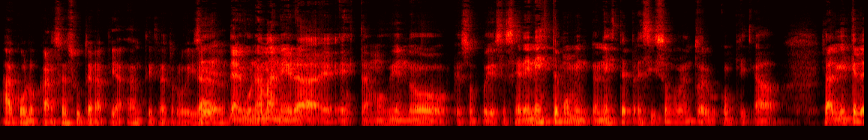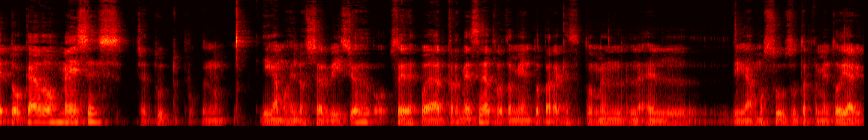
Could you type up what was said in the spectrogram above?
a colocarse su terapia antirretroviral. Sí, de, alguna manera eh, estamos viendo que eso pudiese ser en este momento, en este preciso momento, algo complicado. O sea, alguien que le toca dos meses, digamos, en los servicios se les puede dar tres meses de tratamiento para que se tomen el, digamos, su tratamiento diario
